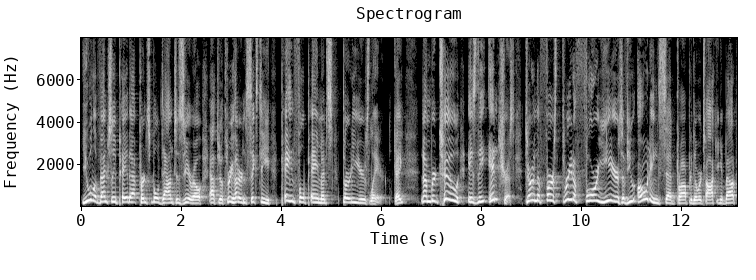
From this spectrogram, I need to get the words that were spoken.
you will eventually pay that principal down to zero after 360 painful payments 30 years later. Okay. Number two is the interest. During the first three to four years of you owning said property that we're talking about,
